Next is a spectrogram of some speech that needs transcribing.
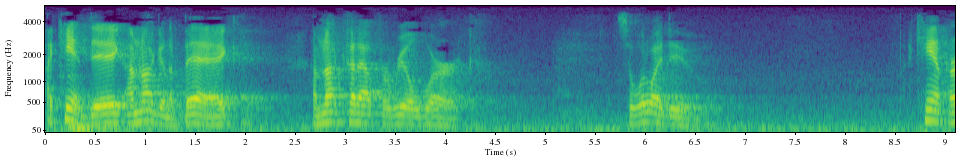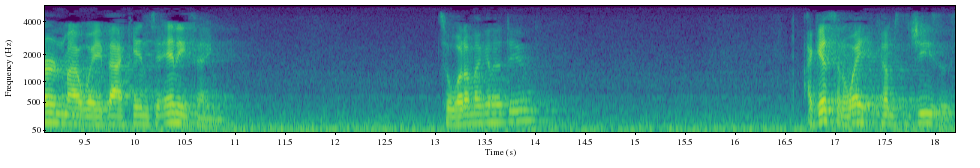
I can't dig. I'm not going to beg. I'm not cut out for real work. So what do I do? I can't earn my way back into anything. So, what am I going to do? I guess, in a way, he comes to Jesus.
